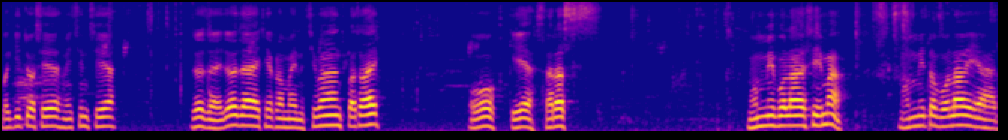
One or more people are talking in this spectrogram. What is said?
બગીચો છે મશીન છે. જો જાય જો જાય, ઠેકડો મારીને. શિવાંશ પસાય ઓકે, સરસ. મમ્મી બોલાવે છે એમાં? મમ્મી તો બોલાવે યાર.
